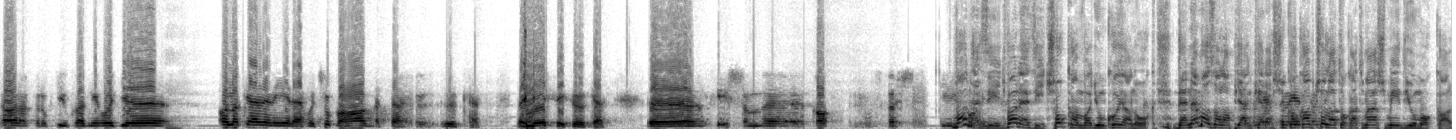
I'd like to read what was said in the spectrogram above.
arra akarok kiukadni, hogy ö, annak ellenére, hogy sokan hallgatták őket, vagy nézték őket, ö, és kap... Van ez így, van ez így, sokan vagyunk olyanok, de nem az alapján keressük a kapcsolatokat más médiumokkal,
